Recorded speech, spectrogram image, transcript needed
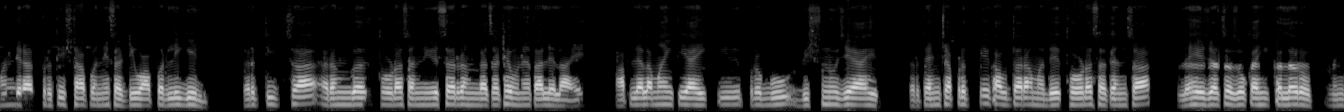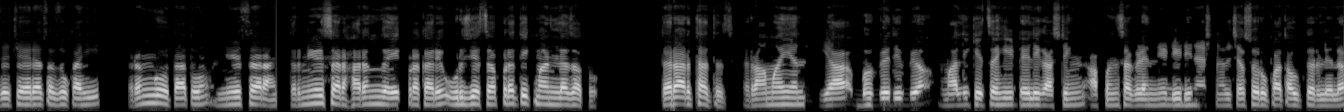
मंदिरात प्रतिष्ठापनेसाठी वापरली गेली तर तिचा रंग थोडासा निळसर रंगाचा ठेवण्यात आलेला आहे. आपल्याला माहिती आहे की प्रभू विष्णू जे आहेत तर त्यांच्या प्रत्येक अवतारामध्ये थोडासा त्यांचा लहेजाचा जो काही कलर होत म्हणजे चेहऱ्याचा जो काही रंग होता तो निळसर आहे. तर निळसर हा रंग एक प्रकारे ऊर्जेचा प्रतीक मानला जातो. तर अर्थातच रामायण या भव्य दिव्य मालिकेचंही टेलिकास्टिंग आपण सगळ्यांनी डी डी नॅशनलच्या स्वरूपात अवतरलेलं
